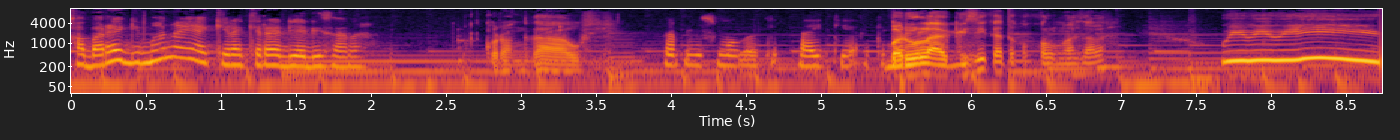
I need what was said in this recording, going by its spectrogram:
Kabarnya gimana ya kira-kira dia di sana? Kurang tahu sih. tapi semoga baik ya kita. Baru lagi sih kataku kalau nggak salah. Wih wih wih.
